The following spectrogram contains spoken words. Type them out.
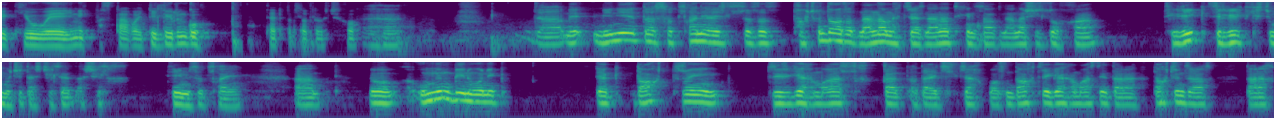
яг юу вэ? Энийг бас та гоё дэлгэрэнгүй тайлбарлаад өгч хөө. Аа. За миний одоо судалгааны ажил бол товчхондоо бол нано материал, нано технологи, нано шилжүүлэх ухаан тэрийг сэргээгдэх эрчим хүчит ашиглаад ашиглах тийм судалгаа юм. Аа нөгөө өмнө нь би нөгөө нэг яг докторийн зэрэгээ хамгаалах гад одоо ажиллаж явах болон докторыг яг хамгаалсны дараа докторийн зэрэг дараах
